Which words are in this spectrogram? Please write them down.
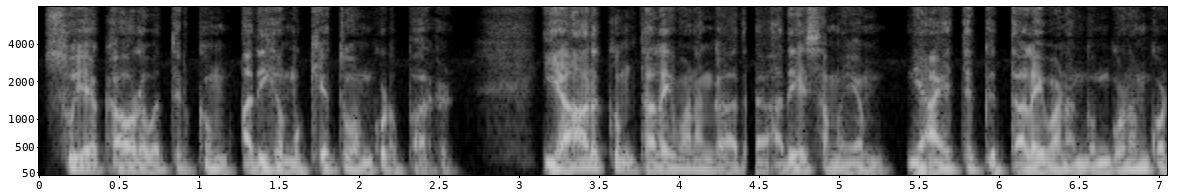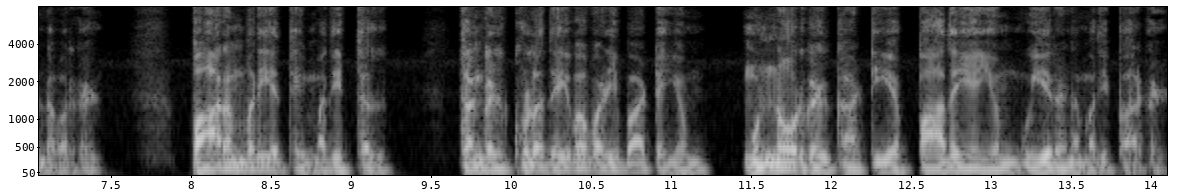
சுய கௌரவத்திற்கும் அதிக முக்கியத்துவம் கொடுப்பார்கள். யாருக்கும் தலை வணங்காத அதே சமயம் நியாயத்துக்கு தலை வணங்கும் குணம் கொண்டவர்கள். பாரம்பரியத்தை மதித்தல் தங்கள் குலதெய்வ வழிபாட்டையும் முன்னோர்கள் காட்டிய பாதையையும் உயிரென மதிப்பார்கள்.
